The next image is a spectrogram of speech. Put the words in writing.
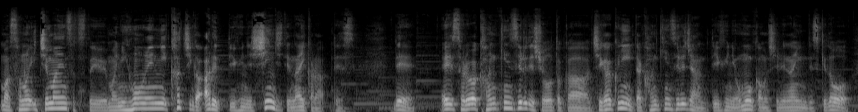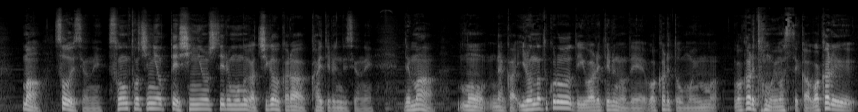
まあ、その1万円札という、まあ、日本円に価値があるっていうふうに信じてないからです。でえそれは換金するでしょとか違う国に行ったら換金するじゃんっていうふうに思うかもしれないんですけどまあそうですよねその土地によって信用しているものが違うから書いてるんですよね。でまあもうなんかいろんなところで言われてるので分かると思いま分かると思いますっていうか分かる、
